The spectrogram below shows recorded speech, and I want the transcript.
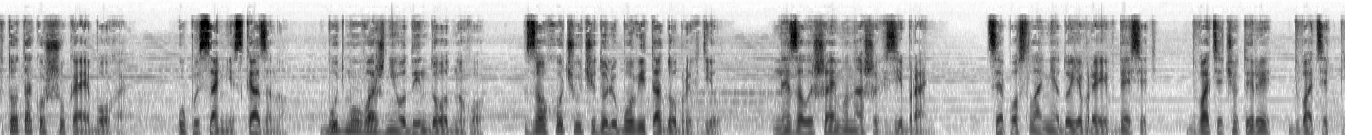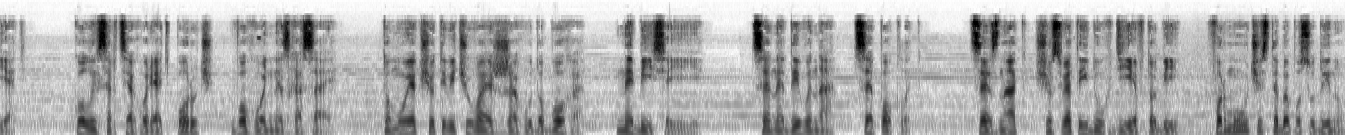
хто також шукає Бога. У Писанні сказано: будьмо уважні один до одного, заохочуючи до любові та добрих діл. Не залишаймо наших зібрань. Це послання до євреїв 10, 24, 25. Коли серця горять поруч, вогонь не згасає. Тому, якщо ти відчуваєш жагу до Бога, не бійся її. Це не дивина, це поклик. Це знак, що Святий Дух діє в тобі, формуючи з тебе посудину,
